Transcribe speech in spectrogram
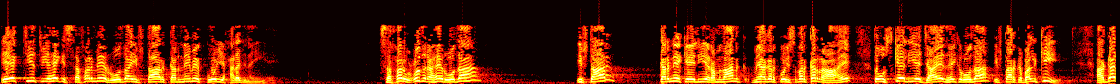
ایک چیز تو یہ ہے کہ سفر میں روزہ افطار کرنے میں کوئی حرج نہیں ہے۔ سفر عذر ہے، روزہ افطار کرنے کے لیے رمضان میں اگر کوئی سفر کر رہا ہے، تو اس کے لیے جائز ہے کہ روزہ افطار کر، بلکہ اگر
